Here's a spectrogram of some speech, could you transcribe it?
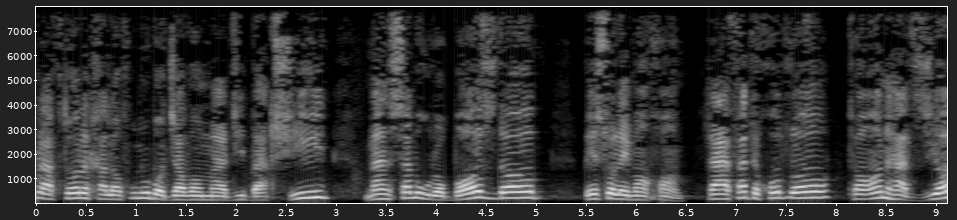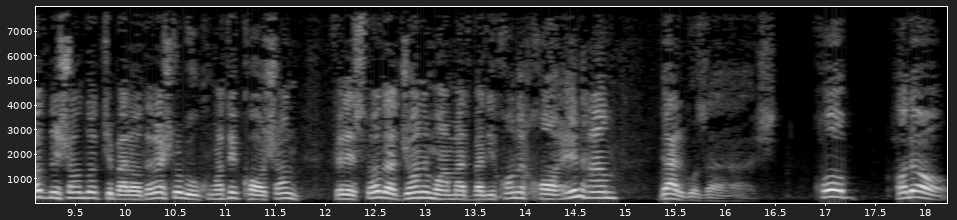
رفتار خلافون رو با جوانمردی بخشید منصب او را باز داد به سلیمان خان. رعفت خود را تا آن حد زیاد نشان داد که برادرش را به حکومت کاشان فرستاد از جان محمد ولی خان خائن هم درگذشت. خب حالا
